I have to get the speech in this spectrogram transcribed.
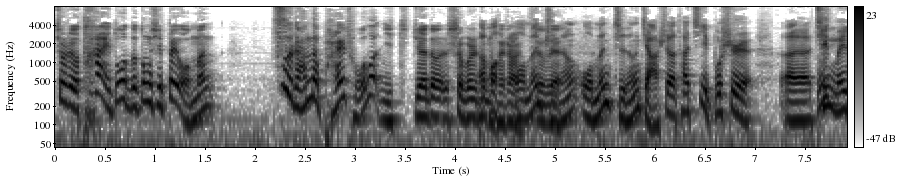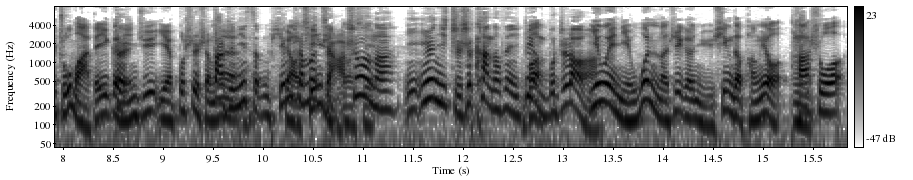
就是有太多的东西被我们自然的排除了。你觉得是不是这么回事儿？，我们只能我们只能假设他既不是呃青梅竹马的一个邻居，也不是什么但是你怎么凭表什么假设呢？呢？你因为你只是看到他，你并不知道啊。因为你问了这个女性的朋友，她说：“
